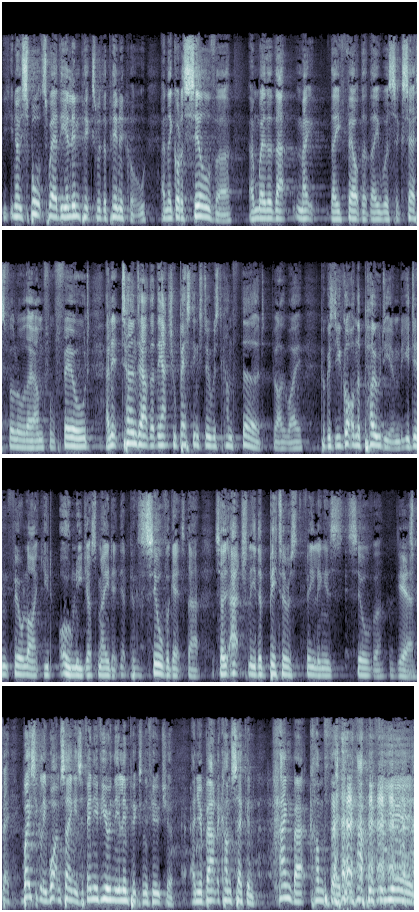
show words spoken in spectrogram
you know sports where the Olympics were the pinnacle, and they got a silver, and whether that made they felt that they were successful or they were unfulfilled. And it turned out that the actual best thing to do was to come third, by the way, because you got on the podium, but you didn't feel like you'd only just made it, because silver gets that. So actually, the bitterest feeling is silver. Yeah. Basically, what I'm saying is if any of you are in the Olympics in the future and you're about to come second, hang back, come third, be happy for years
